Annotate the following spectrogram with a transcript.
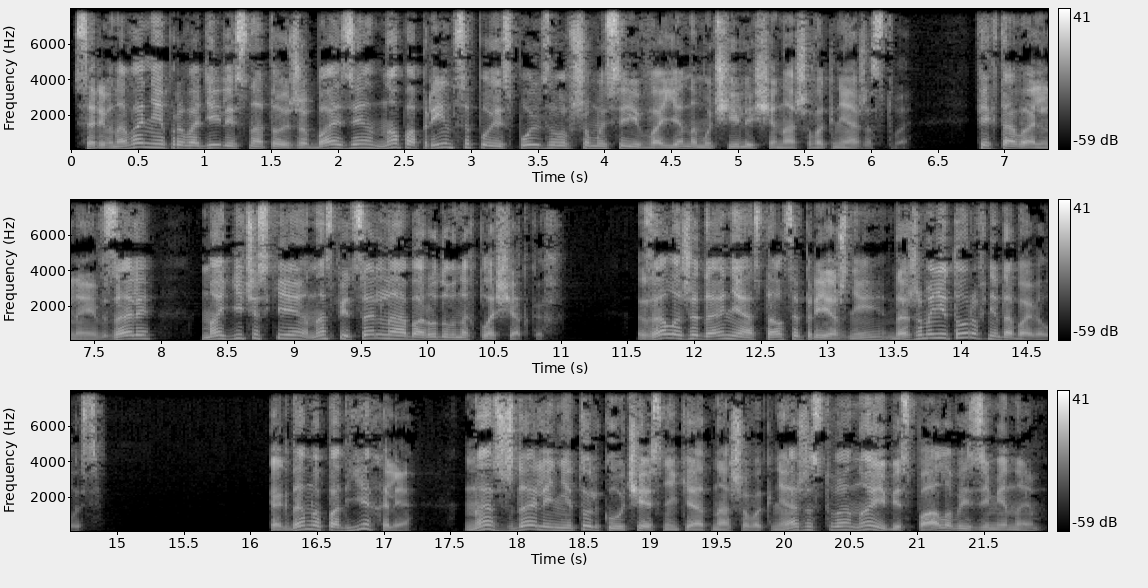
Соревнования проводились на той же базе, но по принципу, использовавшемуся и в военном училище нашего княжества. Фехтовальные в зале, магические на специально оборудованных площадках. Зал ожидания остался прежний, даже мониторов не добавилось. Когда мы подъехали, нас ждали не только участники от нашего княжества, но и Беспаловы с Зиминым.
